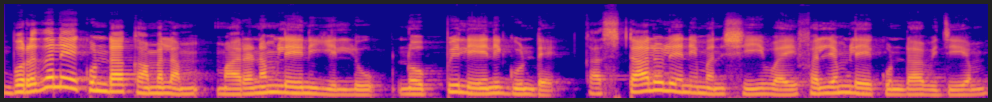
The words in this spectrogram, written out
బురద లేకుండా కమలం మరణం లేని ఇల్లు నొప్పి లేని గుండె కష్టాలు లేని మనిషి వైఫల్యం లేకుండా విజయం.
